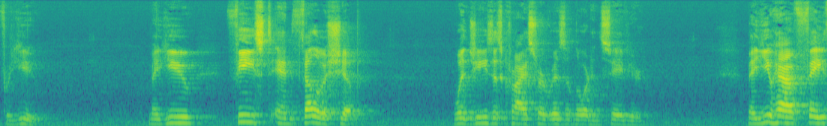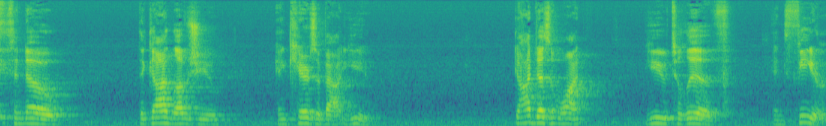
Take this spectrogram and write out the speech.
for you. May you feast and fellowship with Jesus Christ, our risen Lord and Savior. May you have faith to know that God loves you and cares about you. God doesn't want you to live in fear.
